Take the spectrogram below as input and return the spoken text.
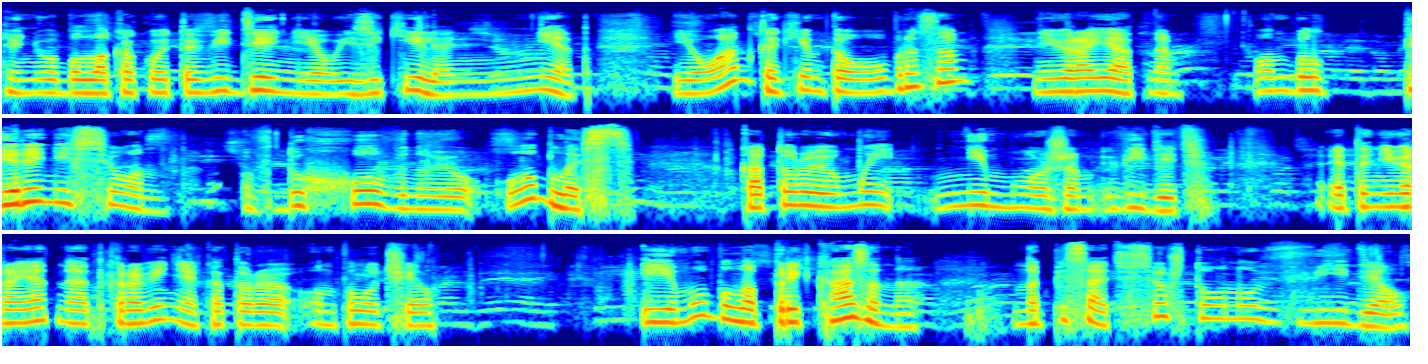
И у него было какое-то видение у Иезекииля. Нет. Иоанн каким-то образом невероятным, он был перенесен в духовную область, которую мы не можем видеть. Это невероятное откровение, которое он получил. И ему было приказано написать все, что он увидел,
